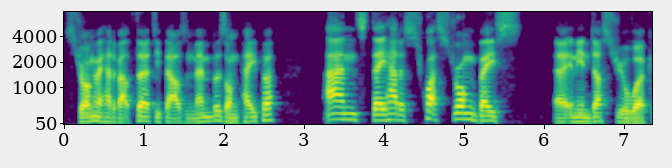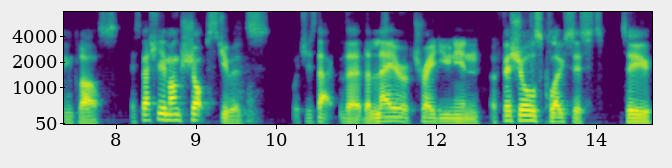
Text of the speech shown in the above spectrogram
strong. They had about 30,000 members on paper, and they had a quite strong base uh, in the industrial working class, especially among shop stewards, which is that the, the layer of trade union officials closest to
